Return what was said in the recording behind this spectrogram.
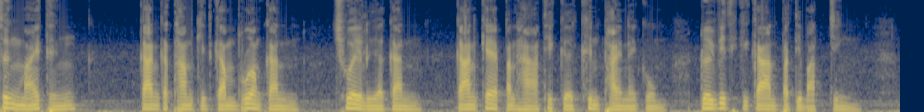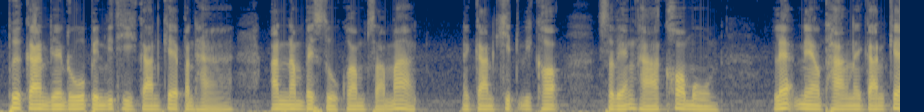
ซึ่งหมายถึงการกระทำกิจกรรมร่วมกัน ช่วยเหลือกัน การแก้ปัญหาที่เกิดขึ้นภายในกลุ่ม ด้วยวิธีการปฏิบัติจริง เพื่อการเรียนรู้เป็นวิธีการแก้ปัญหา อันนำไปสู่ความสามารถในการคิดวิเคราะห์ แสวงหาข้อมูล และแนวทางในการแก้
